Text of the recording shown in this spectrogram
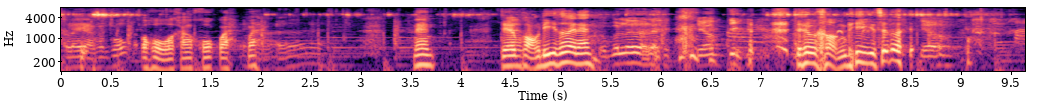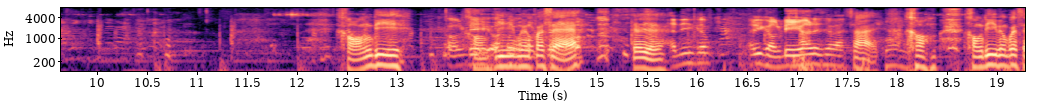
อะไรอะคันพกโอ้โหคางคกว่ะมาเออแน่นเจอของดีซะด้วยแน่นตัวเบลอเลยเจิมจริงเจอของดีซะด้วยเจิมของดี ของของดีเมืองประแส เดี๋ยวเดี๋ยวอันนี้ก็อันนี้ของดีเขาเลยใช่ไหมใช่ของของดีเมืองประแส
